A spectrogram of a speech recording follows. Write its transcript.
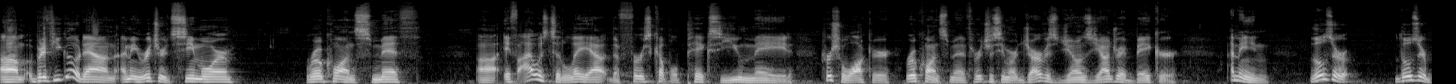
Um, but if you go down, I mean, Richard Seymour, Roquan Smith. Uh, if I was to lay out the first couple picks you made, Herschel Walker, Roquan Smith, Richard Seymour, Jarvis Jones, DeAndre Baker, I mean, those are those are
